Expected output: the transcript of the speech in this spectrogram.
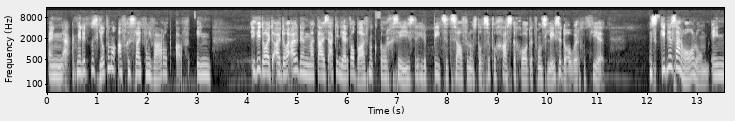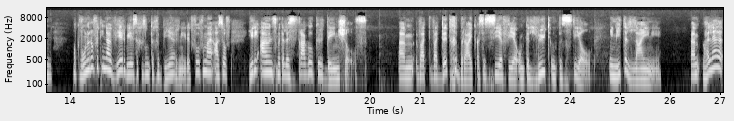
En ek meen dit was heeltemal afgesluit van die wêreld af. En jy weet daai daai ou ding Matthys, ek en jy het al baie vir mekaar gesê history repeats itself en ons het al soveel gaste gehad wat vir ons lesse daaroor gegee het. Geskiedenis herhaal hom en ek wonder of dit nou weer besig is om te gebeur nie. Dit voel vir my asof hierdie ouens met hulle struggle credentials um, wat wat dit gebruik as 'n CV om te loot en te steel en nie te lei nie. Um, hulle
